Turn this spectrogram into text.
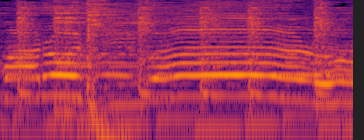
મારો જીવાડો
